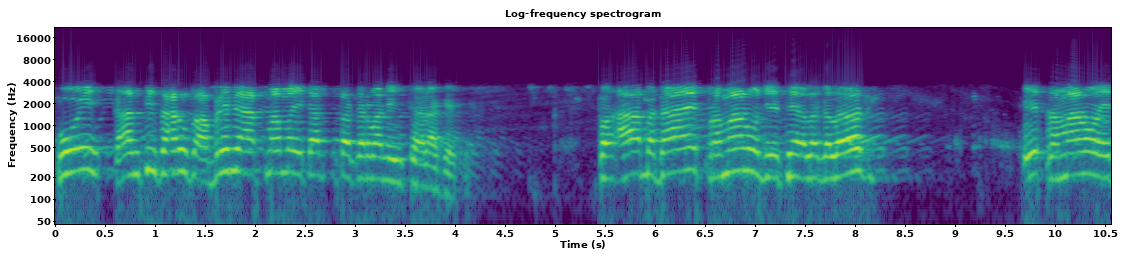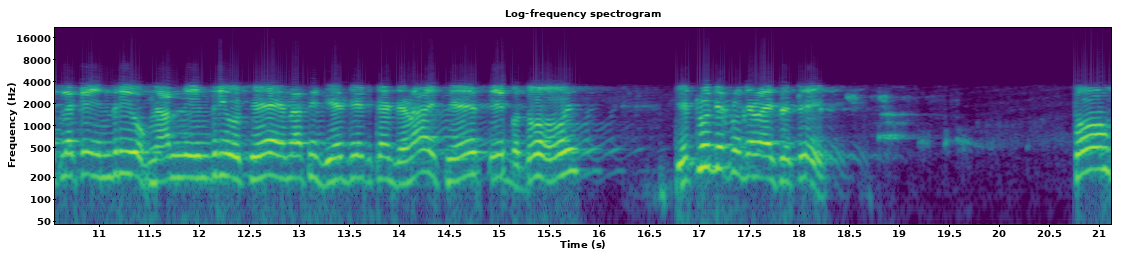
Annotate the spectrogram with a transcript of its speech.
કોઈ કાનથી સારું સાંભળીને આત્મામાં એકાગ્રતા કરવાની ઈચ્છા રાખે છે. તો આ બધા પ્રમાણો જે છે અલગ અલગ એ પ્રમાણો એટલે કે ઇન્દ્રિયો, જ્ઞાનની ઇન્દ્રિયો છે, એનાથી જે જે કઈ જણાય છે, તે બધો જેટલું જેટલું જણાય છે તે. તો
